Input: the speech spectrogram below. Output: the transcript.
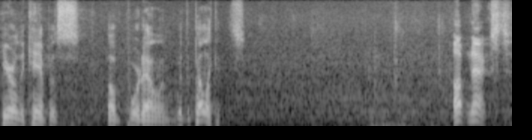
here on the campus of Port Allen with the Pelicans. Up next.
